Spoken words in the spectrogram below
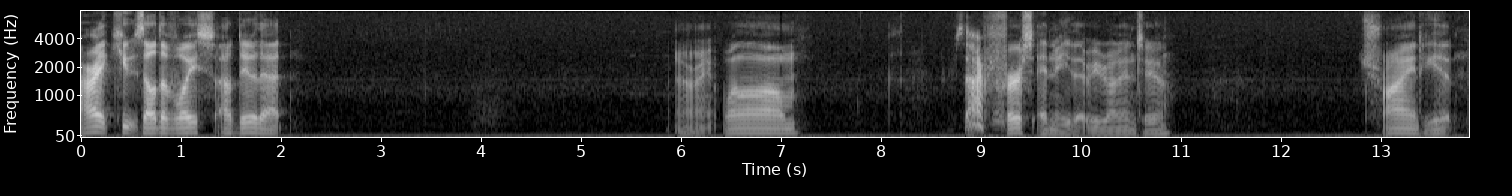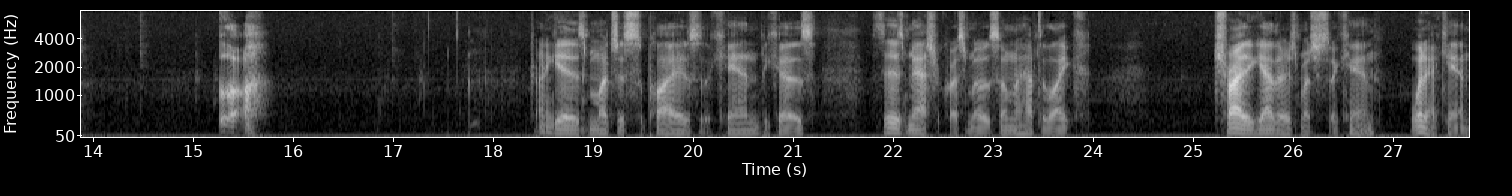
Alright, cute Zelda voice. I'll do that. Alright, well, um... Is our first enemy that we run into? Trying to get... Ugh. Trying to get as much as supply as I can because this is Master Quest mode, so I'm to have to, like, try to gather as much as I can when I can.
